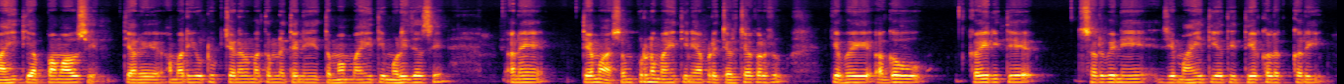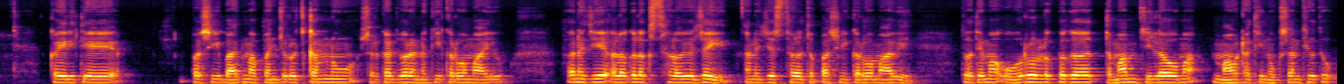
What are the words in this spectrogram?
માહિતી આપવામાં આવશે, ત્યારે અમારી યુટ્યુબ ચેનલમાં તમને તેની તમામ માહિતી મળી જશે. અને તેમાં સંપૂર્ણ માહિતીની આપણે ચર્ચા કરશું કે ભાઈ અગાઉ કઈ રીતે સર્વેની જે માહિતી હતી તે કલેક્ટ કરી, કઈ રીતે પછી બાદમાં પંચરોજ કામનું સરકાર દ્વારા નક્કી કરવામાં આવ્યું અને જે અલગ અલગ સ્થળોએ જઈ અને જે સ્થળ તપાસણી કરવામાં આવી, તો તેમાં ઓવરઓલ લગભગ તમામ જિલ્લાઓમાં માવઠાથી નુકસાન થયું હતું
